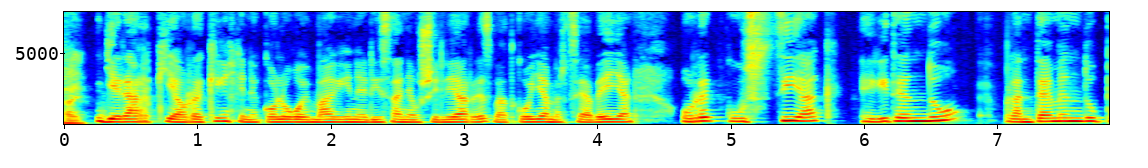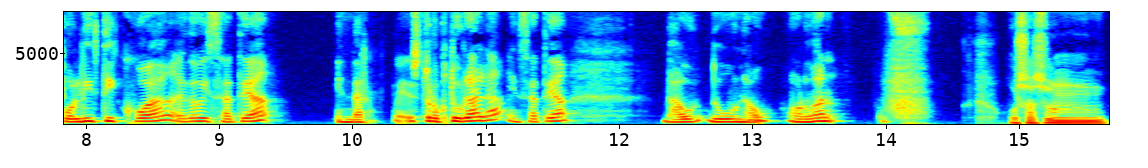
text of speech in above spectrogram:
bai. jerarkia horrekin, ginekologo emagin erizan ausiliarrez, bat goia, mertzea behian, horrek guztiak egiten du planteamendu politikoa edo izatea, indar, strukturala izatea, ba, dugun hau. Orduan, uf. Osasun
